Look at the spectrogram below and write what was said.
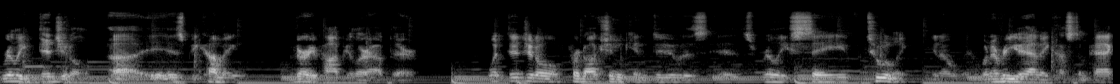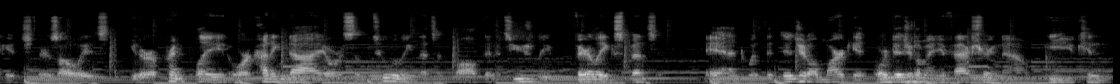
really digital uh, is becoming very popular out there. What digital production can do is is really save tooling. You know, whenever you have a custom package, there's always either a print plate or a cutting die or some tooling that's involved, and it's usually fairly expensive. And with the digital market or digital manufacturing now, you can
